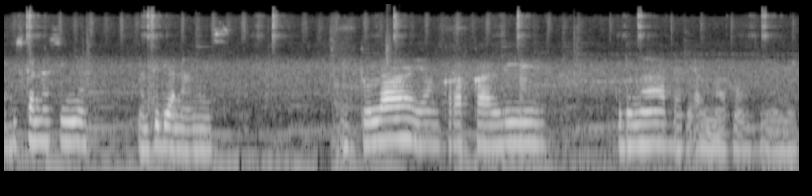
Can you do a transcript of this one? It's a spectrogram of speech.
habiskan nasinya. Nanti dia nangis. Itulah yang kerap kali ku dengar dari almarhum nenek.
